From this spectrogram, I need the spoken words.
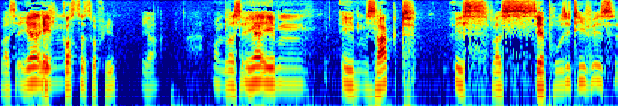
was er Echt, eben. kostet so viel? Ja. Und was er eben eben sagt, ist, was sehr positiv ist,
